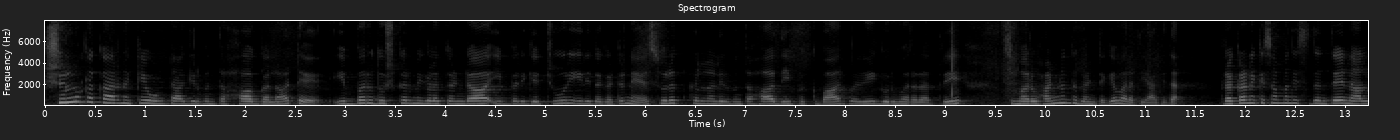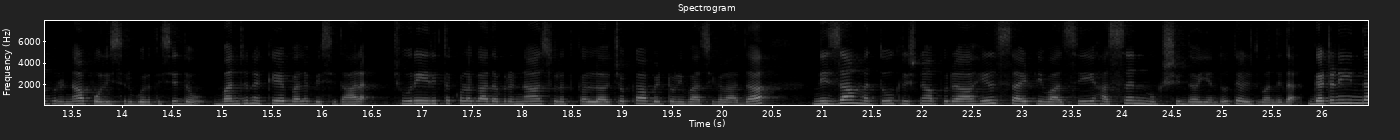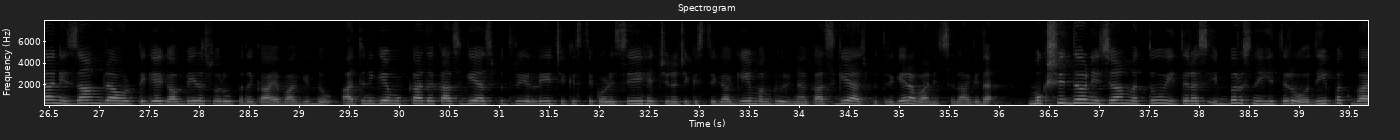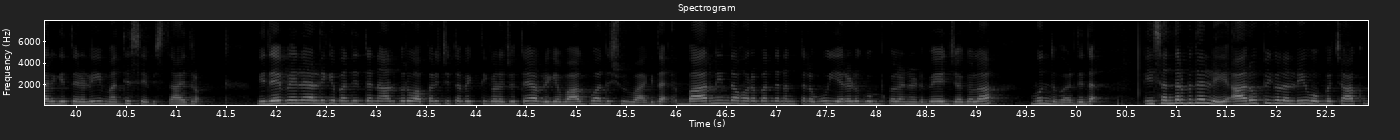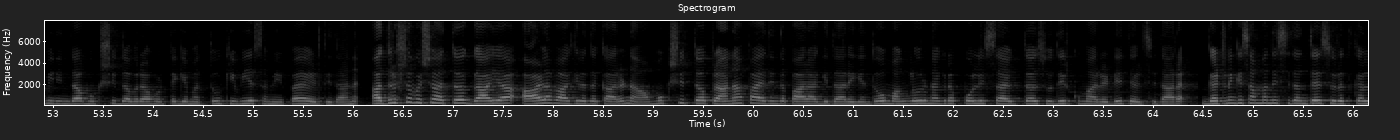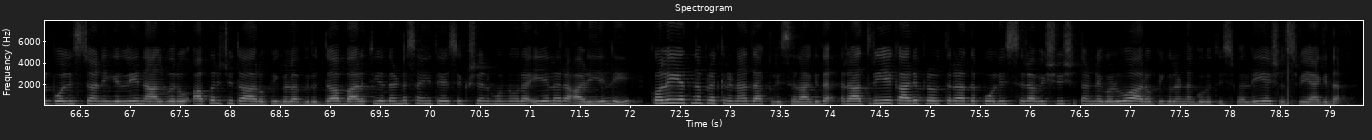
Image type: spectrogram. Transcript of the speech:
ಕ್ಷುಲ್ಲಕ ಕಾರಣಕ್ಕೆ ಉಂಟಾಗಿರುವಂತಹ ಗಲಾಟೆ, ಇಬ್ಬರು ದುಷ್ಕರ್ಮಿಗಳ ತಂಡ, ಇಬ್ಬರಿಗೆ ಚೂರಿ ಇರಿದ ಘಟನೆ, ಸುರತ್ಕಲ್ನಲ್ಲಿರುವಂತಹ ದೀಪಕ್ ಬಾರ್ ಬಳಿ ಗುರುವಾರ ರಾತ್ರಿ ಸುಮಾರು ಹನ್ನೊಂದು ಗಂಟೆಗೆ ವರದಿಯಾಗಿದೆ. ಪ್ರಕರಣಕ್ಕೆ ಸಂಬಂಧಿಸಿದಂತೆ ನಾಲ್ವರನ್ನ ಪೊಲೀಸರು ಗುರುತಿಸಿದ್ದು, ಬಂಧನಕ್ಕೆ ಬಲ ಬೀಸಿದ್ದಾರೆ ಚೂರಿ ಇರಿತಕ್ಕೊಳಗಾದವರನ್ನ ಸುರತ್ಕಲ್ ಚೊಕ್ಕಾಬೆಟ್ಟು ನಿವಾಸಿಗಳಾದ ನಿಜಾಮ್ ಮತ್ತು ಕೃಷ್ಣಾಪುರ ಹಿಲ್ ಸೈಟ್ ನಿವಾಸಿ ಹಸನ್ ಮುಕ್ಷಿದ್ ಎಂದು ತಿಳಿದು ಬಂದಿದೆ ಘಟನೆಯಿಂದ ನಿಜಾಮ್ರ ಹೊಟ್ಟೆಗೆ ಗಂಭೀರ ಸ್ವರೂಪದ ಗಾಯವಾಗಿದ್ದು, ಆತನಿಗೆ ಮುಕ್ಕಾದ ಖಾಸಗಿ ಆಸ್ಪತ್ರೆಯಲ್ಲಿ ಚಿಕಿತ್ಸೆ ಕೊಡಿಸಿ ಹೆಚ್ಚಿನ ಚಿಕಿತ್ಸೆಗಾಗಿ ಮಂಗಳೂರಿನ ಖಾಸಗಿ ಆಸ್ಪತ್ರೆಗೆ ರವಾನಿಸಲಾಗಿದೆ. ಮುಕ್ಷಿದ್ ನಿಜಾಮ್ ಮತ್ತು ಇತರ ಇಬ್ಬರು ಸ್ನೇಹಿತರು ದೀಪಕ್ ಬಾರಿಗೆ ತೆರಳಿ ಮದ್ಯ ಸೇವಿಸ್ತಾ ಇದ್ರು. ಇದೇ ವೇಳೆ ಅಲ್ಲಿಗೆ ಬಂದಿದ್ದ ನಾಲ್ವರು ಅಪರಿಚಿತ ವ್ಯಕ್ತಿಗಳ ಜೊತೆ ಅವರಿಗೆ ವಾಗ್ವಾದ ಶುರುವಾಗಿದೆ. ಬಾರ್ನಿಂದ ಹೊರಬಂದ ನಂತರವೂ ಎರಡು ಗುಂಪುಗಳ ನಡುವೆ ಜಗಳ ಮುಂದುವರೆದಿದೆ. ಈ ಸಂದರ್ಭದಲ್ಲಿ ಆರೋಪಿಗಳಲ್ಲಿ ಒಬ್ಬ ಚಾಕುವಿನಿಂದ ಮುಕ್ಷಿದ್ ಅವರ ಹೊಟ್ಟೆಗೆ ಮತ್ತು ಕಿವಿಯ ಸಮೀಪ ಇಡ್ತಿದ್ದಾನೆ ಅದೃಷ್ಟವಶಾತ್ ಗಾಯ ಆಳವಾಗಿರದ ಕಾರಣ ಮುಕ್ಷಿತ್ ಪ್ರಾಣಾಪಾಯದಿಂದ ಪಾರಾಗಿದ್ದಾರೆ ಎಂದು ಮಂಗಳೂರು ನಗರ ಪೊಲೀಸ್ ಆಯುಕ್ತ ಸುಧೀರ್ ಕುಮಾರ್ ರೆಡ್ಡಿ ತಿಳಿಸಿದ್ದಾರೆ. ಘಟನೆಗೆ ಸಂಬಂಧಿಸಿದಂತೆ ಸುರತ್ಕಲ್ ಪೊಲೀಸ್ ಠಾಣೆಯಲ್ಲಿ ನಾಲ್ವರು ಅಪರಿಚಿತ ಆರೋಪಿಗಳ ವಿರುದ್ಧ ಭಾರತೀಯ ದಂಡ ಸಂಹಿತೆ ಸೆಕ್ಷನ್ ಮುನ್ನೂರ ಏಳರ ಅಡಿಯಲ್ಲಿ ಕೊಲೆ ಯತ್ನ ಪ್ರಕರಣ ದಾಖಲಿಸಲಾಗಿದೆ. ರಾತ್ರಿಯೇ ಕಾರ್ಯಪ್ರವೃತ್ತರಾದ ಪೊಲೀಸರ ವಿಶೇಷ ತಂಡಗಳು ಆರೋಪಿಗಳನ್ನು ಗುರುತಿಸುವಲ್ಲಿ ಯಶಸ್ವಿಯಾಗಿದೆ.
